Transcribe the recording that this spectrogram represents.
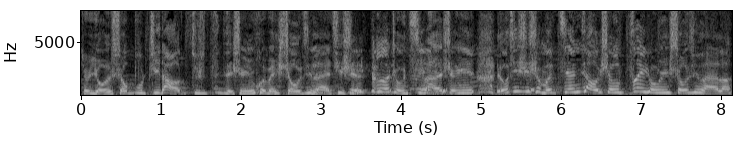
就有的时候不知道，就是自己的声音会被收进来。其实各种奇葩的声音，尤其是什么尖叫声，最容易收进来了。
